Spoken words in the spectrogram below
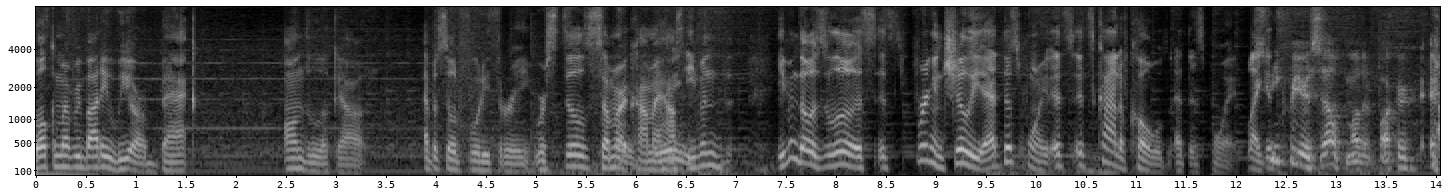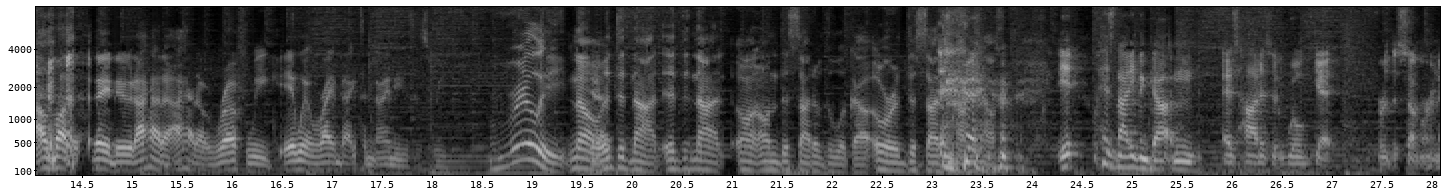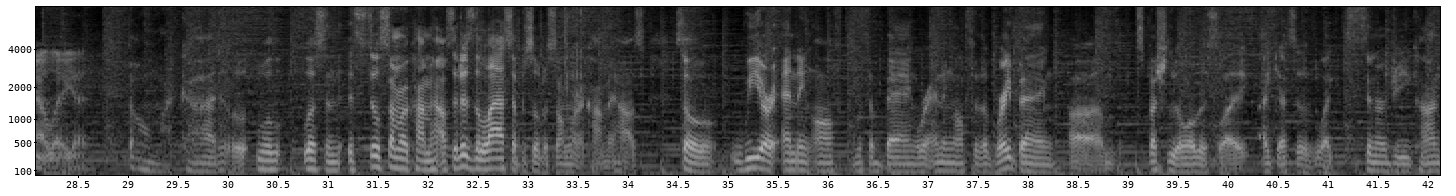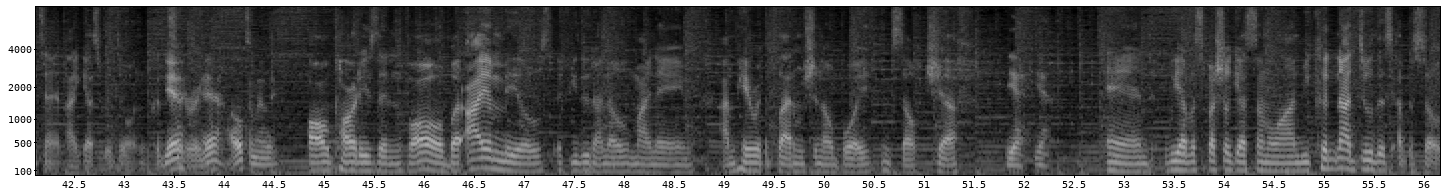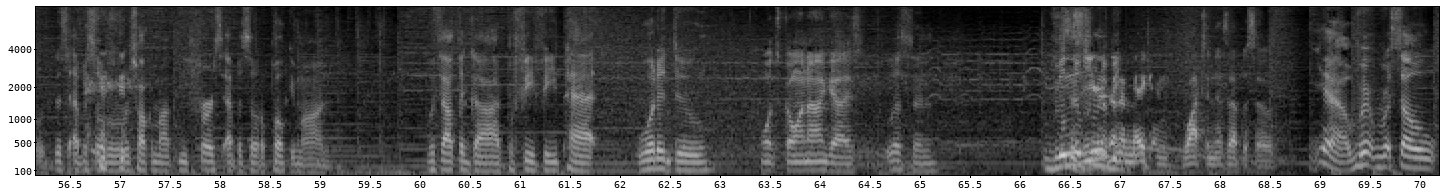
Welcome everybody. We are back on the lookout. Episode 43. We're still summer at Kame House even even though it's a little it's it's friggin' chilly at this point. It's it's kind of cold at this point. Like Speak it's for yourself, motherfucker. I was about to say, dude, I had a I had a rough week. It went right back to 90s this week. really no, Yeah. it did not. It did not on, on this side of the lookout or this side of Kame House. it has not even gotten as hot as it will get for the summer in LA yet. Oh my god. Well, listen, it's still Summer at Kame House. It is the last episode of Summer at Kame House. So we are ending off with a bang. We're ending off with a great bang. Um, especially all this like I guess of like synergy content, I guess we're doing, Yeah, considering yeah, ultimately. all parties involved. But I am Meelz, if you do not know my name. I'm here with the Platinum Chanel boy himself, Jeff. Yeah, yeah. And we have a special guest on the line. We could not do this episode. This episode we were talking about the first episode of Pokemon without the god Pafifi Pat. What it do? What's going on, guys? Listen, we This knew is from years the in the be- making watching this episode. yeah. We're, we're, so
